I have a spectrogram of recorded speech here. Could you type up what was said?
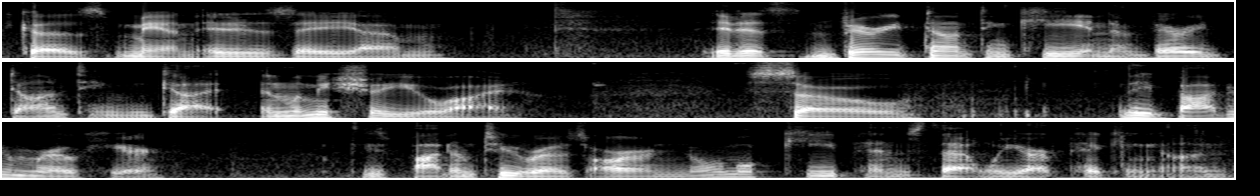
because man, it is a um, it is very daunting key and a very daunting gut, and let me show you why. So, the bottom row here, these bottom two rows are normal key pins that we are picking on.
